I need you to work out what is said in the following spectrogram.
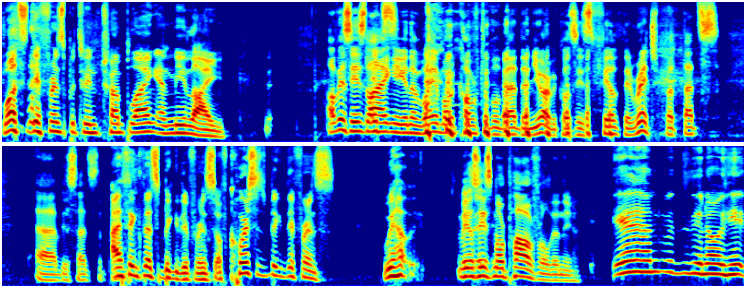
What's the difference between Trump lying and me lying? Obviously, he's lying It's- in a way more comfortable bed than you are because he's filthy rich. But that's uh, besides the point. I think that's a big difference. Of course, it's a big difference. We have, because he's more powerful than you. yeah, and, you know, he,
